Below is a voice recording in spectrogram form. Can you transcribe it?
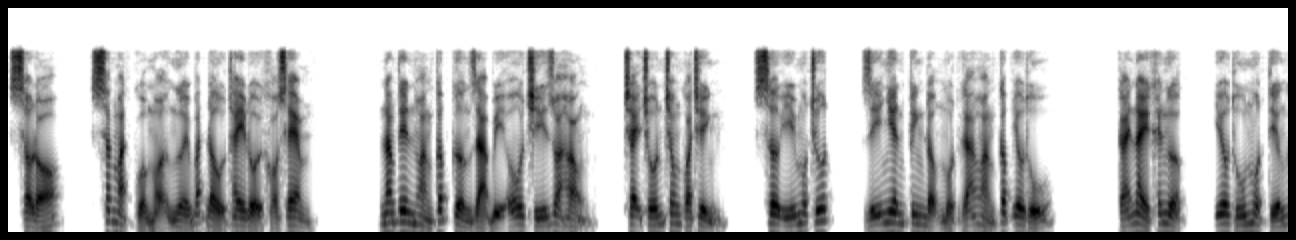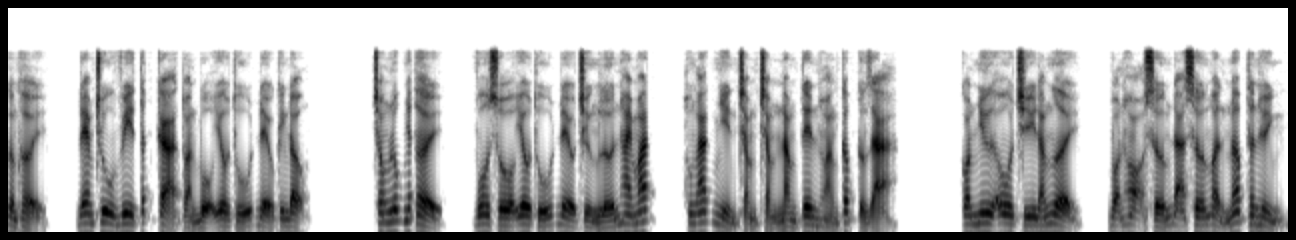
Sau đó, sắc mặt của mọi người bắt đầu thay đổi khó xem. nam tên hoàng cấp cường giả bị ô trí doa hỏng, chạy trốn trong quá trình, sơ ý một chút, dĩ nhiên kinh động một gã hoàng cấp yêu thú. Cái này khen ngược, yêu thú một tiếng gầm khởi, đem chu vi tất cả toàn bộ yêu thú đều kinh động. Trong lúc nhất thời, vô số yêu thú đều trừng lớn hai mắt, hung ác nhìn chằm chằm năm tên hoàng cấp cường giả. Còn như ô trí đám người, bọn họ sớm đã sớm ẩn nấp thân hình,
